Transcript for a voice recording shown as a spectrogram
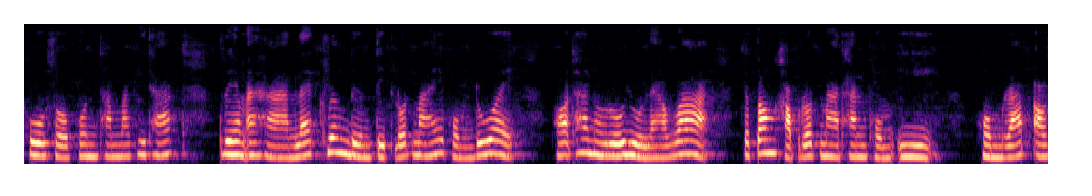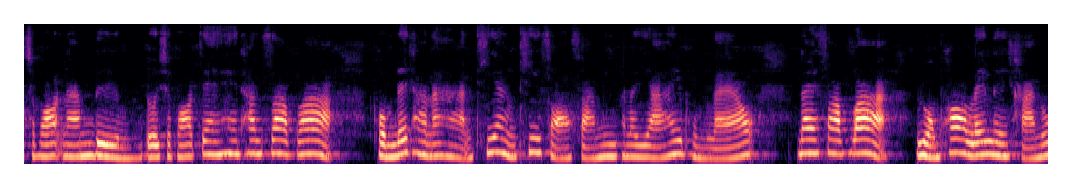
ครูโสพลธรรมพิทักษ์เตรียมอาหารและเครื่องดื่มติดรถมาให้ผมด้วย เพราะท่านรู้อยู่แล้วว่า จะต้องขับรถมาทันผมอีก ผมรับเอาเฉพาะน้ำดื่ม โดยเฉพาะแจ้งให้ท่านทราบว่า ผมได้ทานอาหารเที่ยงที่สองสามีภรรยาให้ผมแล้ว ได้ทราบว่าหลวงพ่อและเลขานุ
